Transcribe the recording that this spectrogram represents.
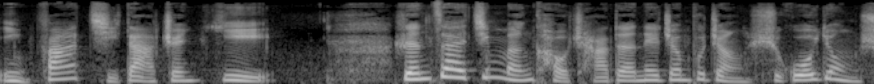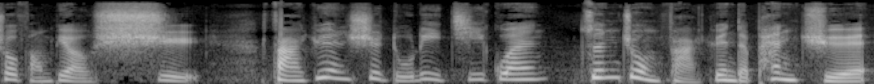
引发极大争议。人在金门考察的内政部长徐国勇受访表示，法院是独立机关，尊重法院的判决，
